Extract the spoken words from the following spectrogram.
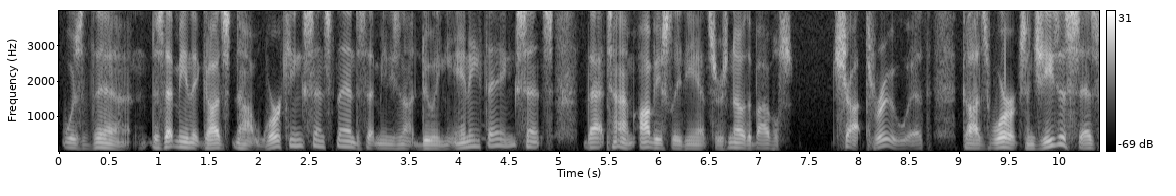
was then. Does that mean that God's not working since then? Does that mean he's not doing anything since that time? Obviously, the answer is no. The Bible's shot through with God's works. And Jesus says,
